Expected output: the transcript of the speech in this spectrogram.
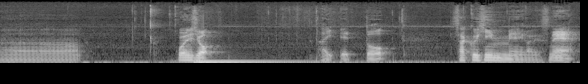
うーん。これにしよう。はい、えっと、作品名がですね、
